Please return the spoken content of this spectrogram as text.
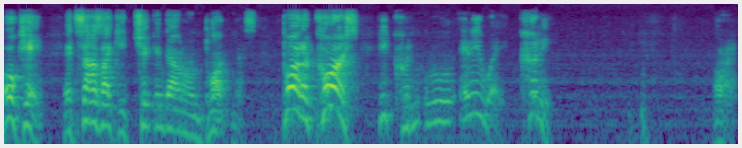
Okay, it sounds like he chickened out on bluntness. But of course, he couldn't rule anyway, could he? All right.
